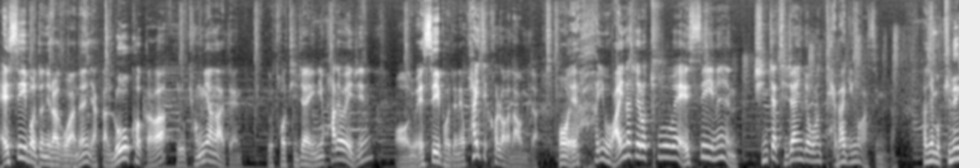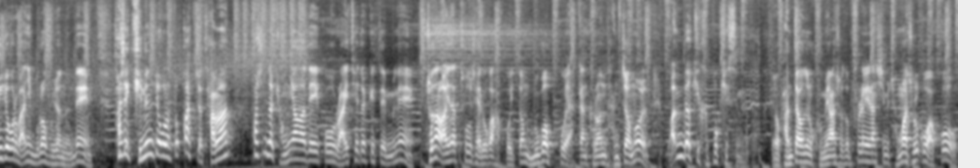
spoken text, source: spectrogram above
SE 버전이라고 하는 약간 로우 컷과 그리고 경량화된 그리고 더 디자인이 화려해진 어, 요 SE 버전의 화이트 컬러가 나옵니다. 어, 에, 하, 이 와이나 제로 2의 SE는 진짜 디자인적으로는 대박인 것 같습니다. 사실 뭐 기능적으로 많이 물어보셨는데 사실 기능적으로는 똑같죠. 다만 훨씬 더 경량화되어 있고 라이트해졌기 때문에 조난 와이나2 제로가 갖고 있던 무겁고 약간 그런 단점을 완벽히 극복했습니다. 반다운으로 구매하셔서 플레이를 하시면 정말 좋을 것 같고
